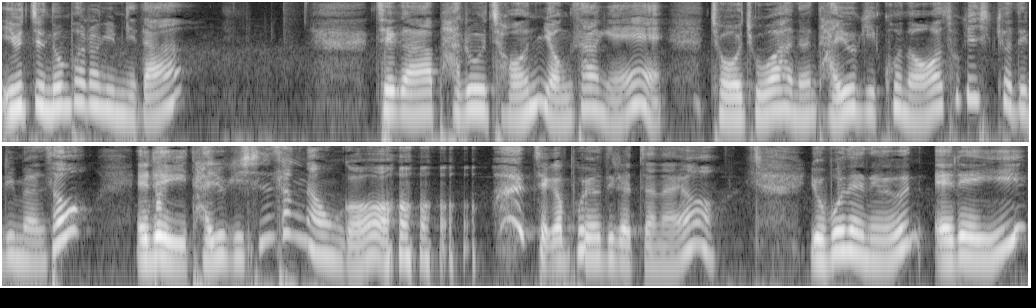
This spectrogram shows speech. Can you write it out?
이웃집 논파렁입니다. 제가 바로 전 영상에 저 좋아하는 다육이 코너 소개시켜 드리면서 LA 다육이 신상 나온 거 제가 보여드렸잖아요. 요번에는 LA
